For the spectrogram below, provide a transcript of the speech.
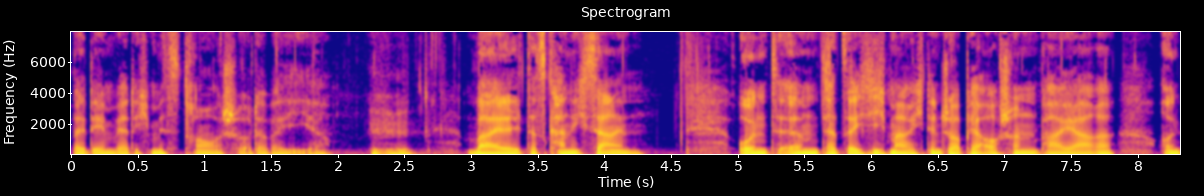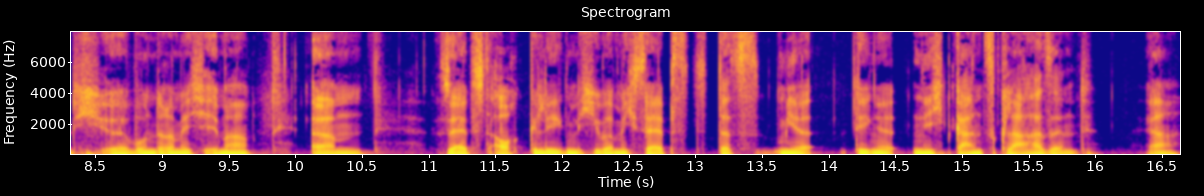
bei dem werde ich misstrauisch oder bei ihr. Mhm. Weil das kann nicht sein. Und ähm, tatsächlich mache ich den Job ja auch schon ein paar Jahre und ich äh, wundere mich immer, ähm, selbst auch gelegentlich über mich selbst, dass mir Dinge nicht ganz klar sind. Ja.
